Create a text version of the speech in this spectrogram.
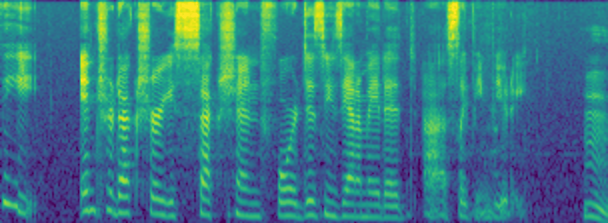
the introductory section for Disney's animated uh, Sleeping Beauty. Hmm.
